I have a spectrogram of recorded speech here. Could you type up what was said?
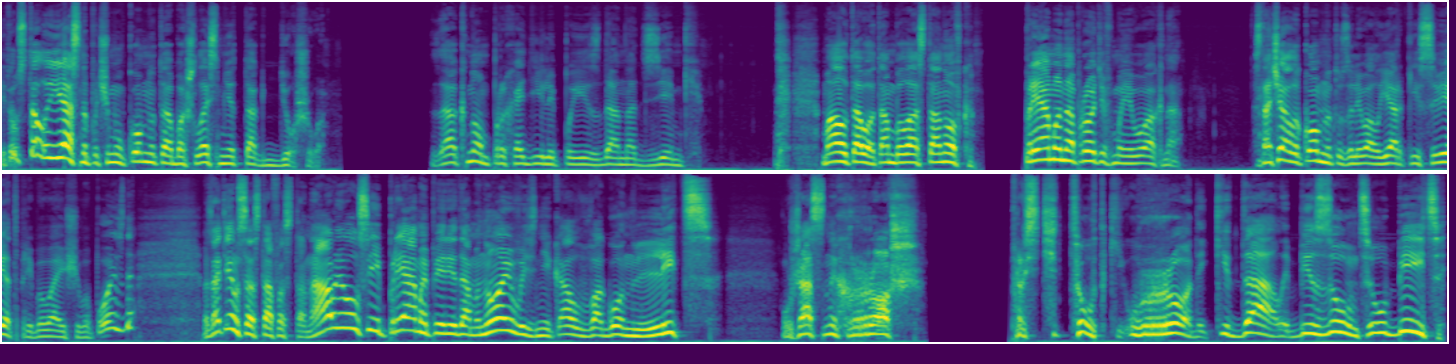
и тут стало ясно, почему комната обошлась мне так дешево. За окном проходили поезда надземки. Мало того, там была остановка. Прямо напротив моего окна. Сначала комнату заливал яркий свет прибывающего поезда, затем состав останавливался, и прямо передо мной возникал вагон лиц, ужасных рож. Проститутки, уроды, кидалы, безумцы, убийцы.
